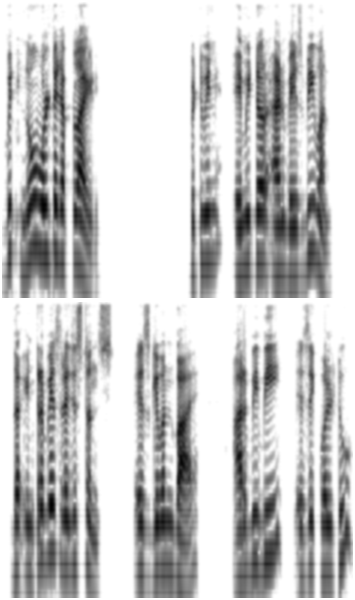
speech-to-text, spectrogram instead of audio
with no voltage applied between emitter and base B1. The interbase resistance is given by RBB is equal to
